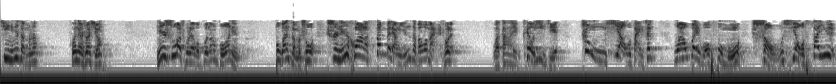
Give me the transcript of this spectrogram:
妓女怎么了？”姑娘说：“行，您说出来，我不能驳您。不管怎么说，是您花了三百两银子把我买出来，我答应。可有一节，重孝在身，我要为我父母守孝三月。”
